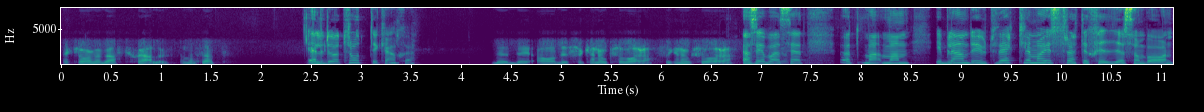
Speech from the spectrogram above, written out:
jag klarar mig bäst själv på något sätt. Eller du har trott det kanske? Det, det, ja, det, så kan det också vara. Så kan det också vara. Alltså jag bara säger att, att man, man, ibland utvecklar man ju strategier som barn.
